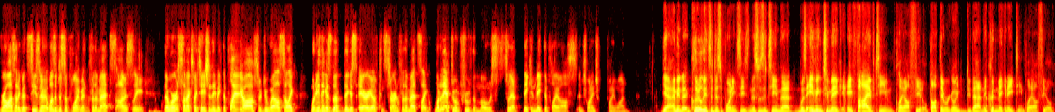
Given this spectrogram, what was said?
Rojas had a good season, it was a disappointment for the Mets. Obviously, there were some expectations they'd make the playoffs or do well. So, like, what do you think is the biggest area of concern for the Mets? Like, what do they have to improve the most so that they can make the playoffs in 2021? Yeah, I mean, clearly it's a disappointing season. This was a team that was aiming to make a five team playoff field, thought they were going to do that, and they couldn't make an eight team playoff field.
